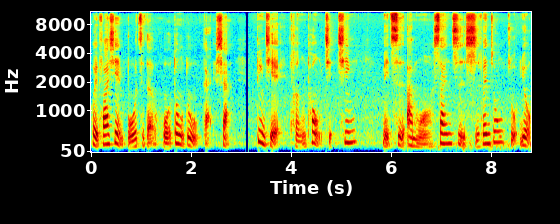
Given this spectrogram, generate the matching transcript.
会发现脖子的活动度改善，并且疼痛减轻。每次按摩三至十分钟左右，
